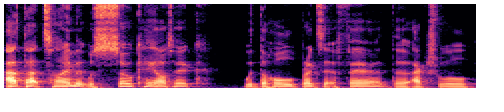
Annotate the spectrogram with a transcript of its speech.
at that time, it was so chaotic with the whole Brexit affair, the actual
